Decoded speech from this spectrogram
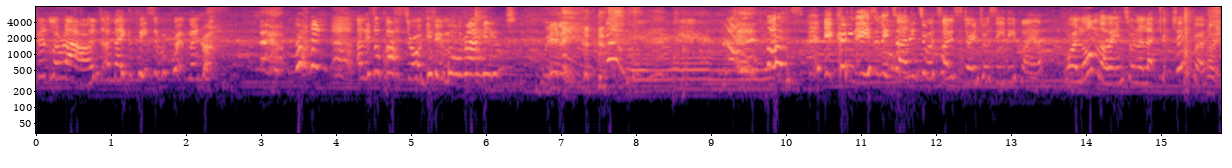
fiddle around and make a piece of equipment run, run a little faster or give it more range. Really? But it couldn't easily turn into a toaster into a CD player or a lawnmower into an electric toothbrush.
